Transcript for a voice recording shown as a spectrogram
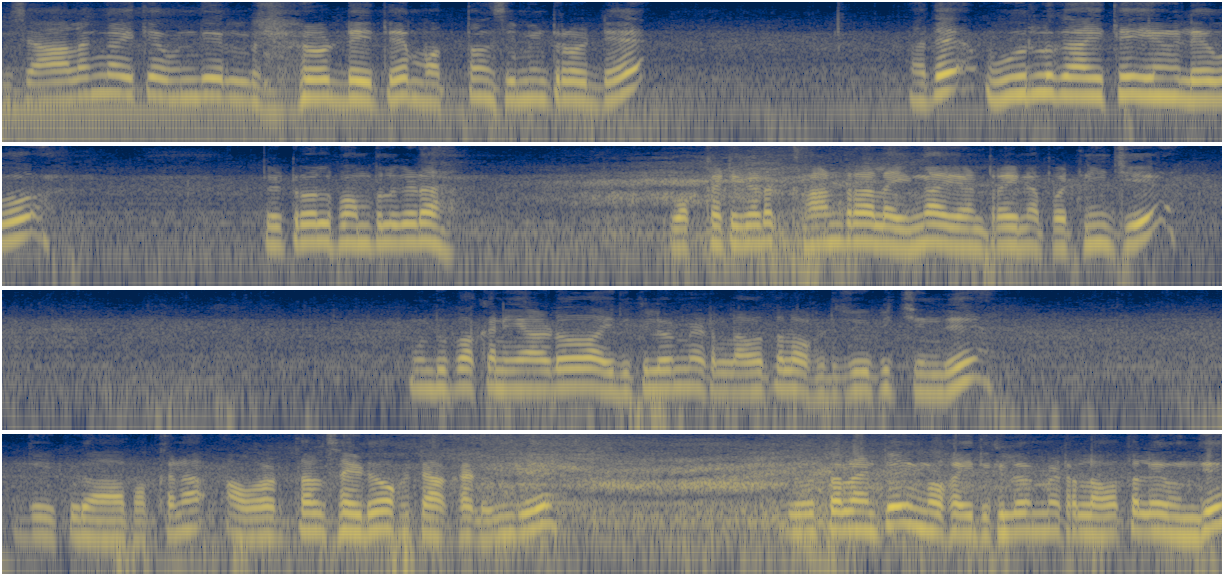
విశాలంగా అయితే ఉంది రోడ్డు అయితే మొత్తం సిమెంట్ రోడ్డే. అదే ఊర్లుగా అయితే ఏమి లేవు. పెట్రోల్ పంపులు కూడా ఒక్కటి కూడా కాండ్రాల ఇంకా ఎంటర్ అయినప్పటి నుంచి. ముందు పక్కన యాడో ఐదు కిలోమీటర్ల అవతల ఒకటి చూపించింది. ఇది ఇప్పుడు ఆ పక్కన అవతల సైడ్ ఒకటి అక్కడ ఉంది. యువతల అంటే ఇంకొక ఐదు కిలోమీటర్ల అవతలే ఉంది.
